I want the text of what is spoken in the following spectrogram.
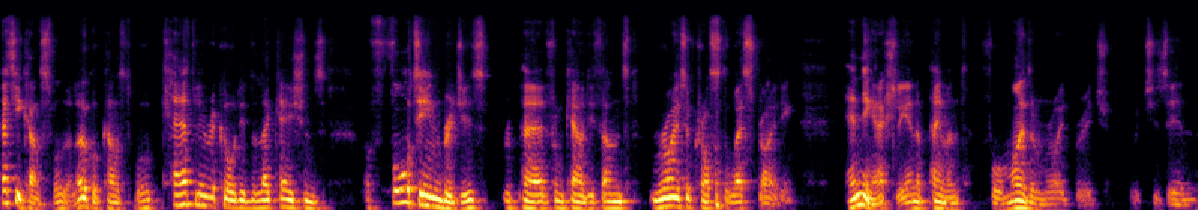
petty constable, the local constable, carefully recorded the locations of 14 bridges repaired from county funds right across the West Riding, ending actually in a payment for Mytholmroyd Bridge, which is in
